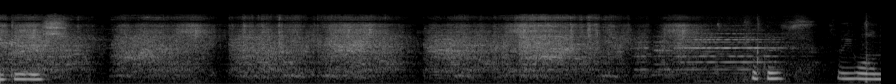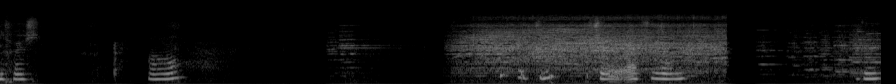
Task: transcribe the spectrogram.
We do this. So you won the first. I think, so actually won. Guys.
